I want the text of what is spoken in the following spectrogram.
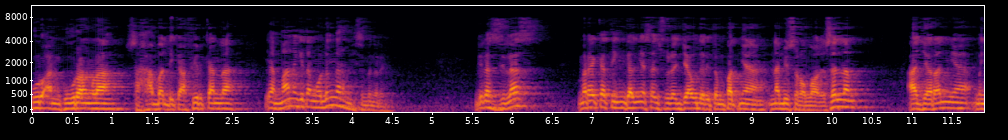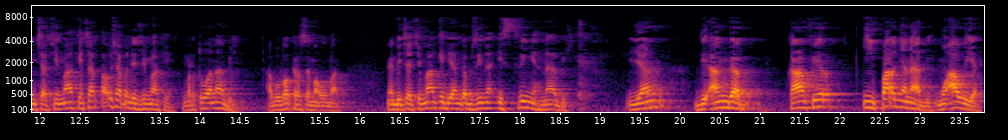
Quran kurang lah, sahabat dikafirkan lah, yang mana kita mau dengar nih sebenarnya? Jelas-jelas mereka tinggalnya saja sudah jauh dari tempatnya Nabi SAW. Ajarannya mencaci maki. Saya tahu siapa yang dicaci maki. Mertua Nabi. Abu Bakar sama Umar. Yang dicaci maki dianggap zina istrinya Nabi. Yang dianggap kafir iparnya Nabi. Muawiyah.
